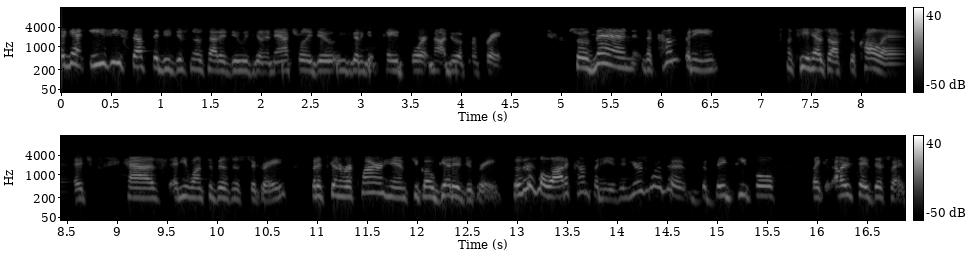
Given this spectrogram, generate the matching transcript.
Again, easy stuff that he just knows how to do. He's going to naturally do. He's going to get paid for it, not do it for free. So then the company that he has off to college has, and he wants a business degree, but it's going to require him to go get a degree. So there's a lot of companies, and here's where the the big people, like I would say it this way,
